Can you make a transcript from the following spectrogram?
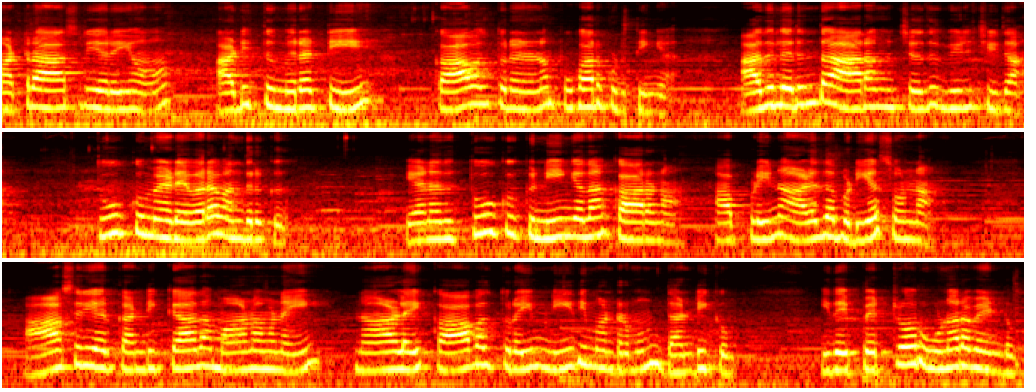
மற்ற ஆசிரியரையும் அடித்து மிரட்டி காவல்துறையினரும் புகார் கொடுத்தீங்க. அதிலிருந்து ஆரம்பித்தது வீழ்ச்சி தான் தூக்கு மேடை வர வந்திருக்கு. எனது தூக்குக்கு நீங்கள் தான் காரணம் அப்படின்னு அழுதபடியே சொன்னான். ஆசிரியர் கண்டிக்காத மாணவனை நாளை காவல்துறையும் நீதிமன்றமும் தண்டிக்கும். இதை பெற்றோர் உணர வேண்டும்.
